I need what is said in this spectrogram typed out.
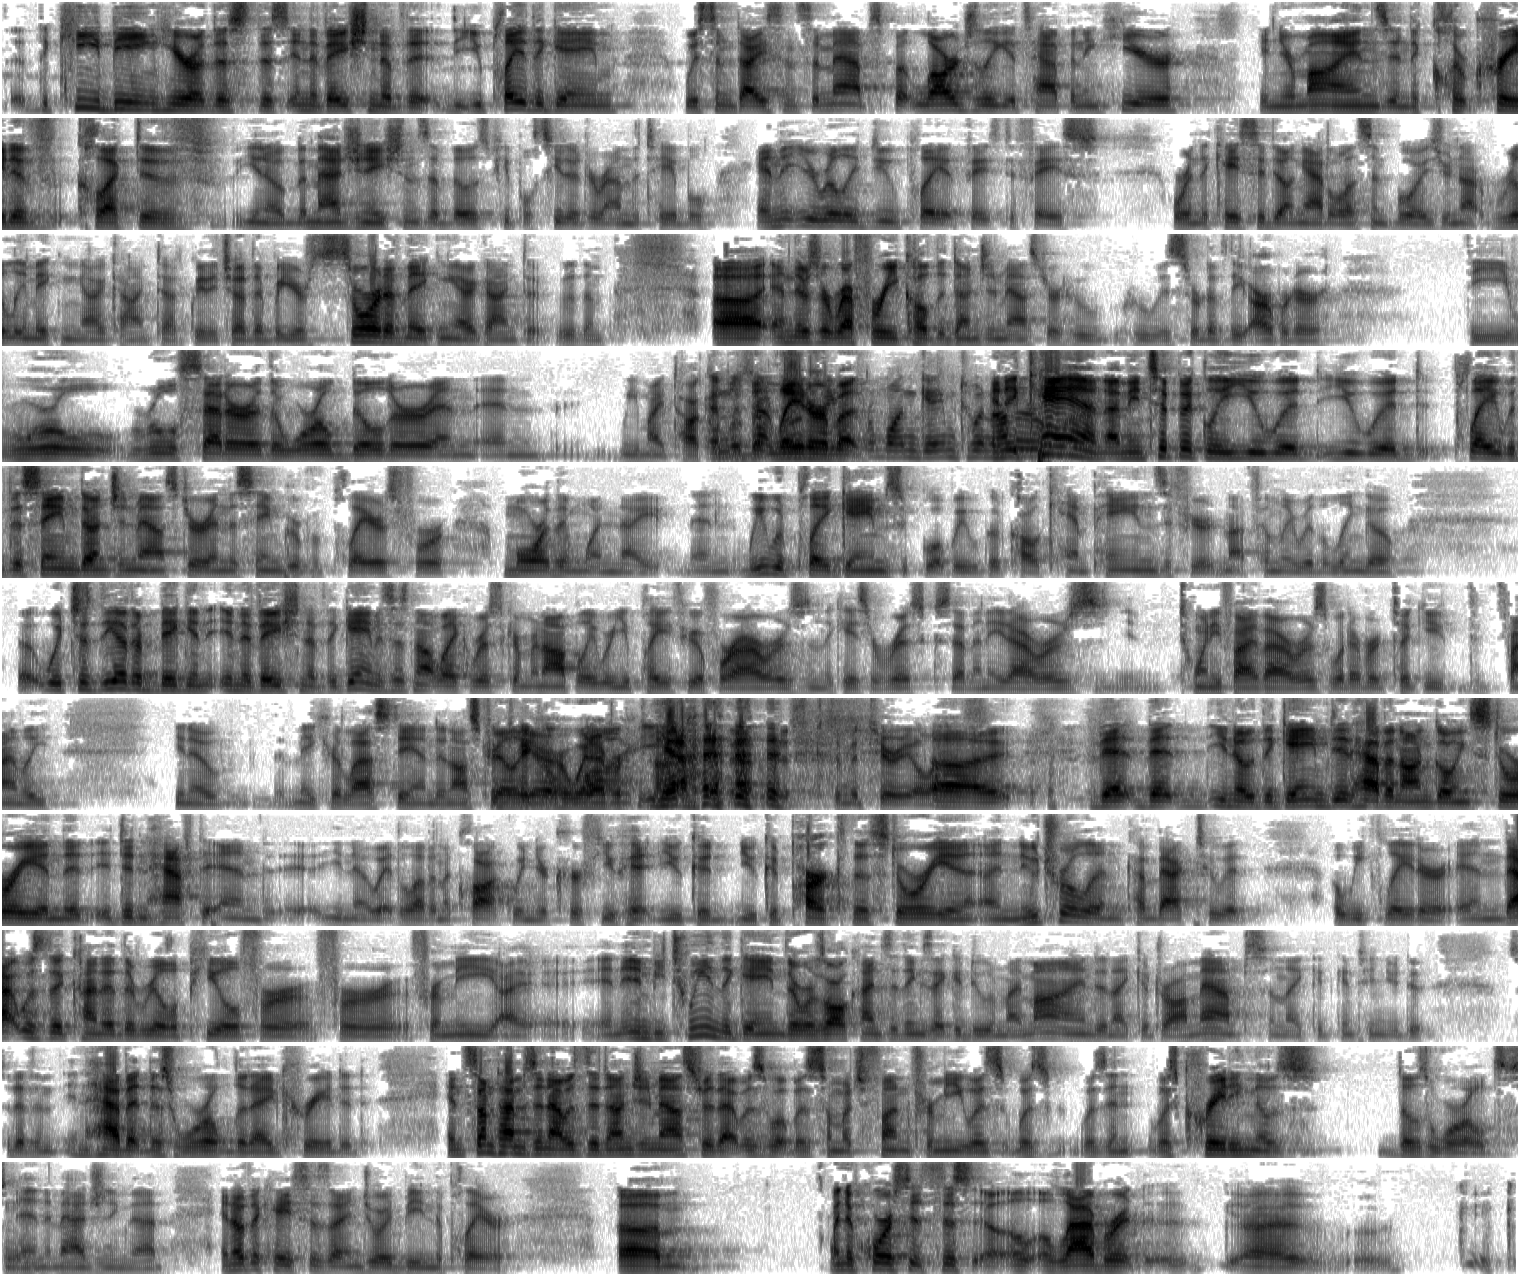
the key being here this this innovation of the that you play the game with some dice and some maps, but largely it's happening here in your minds, in the creative, collective, you know, imaginations of those people seated around the table, and that you really do play it face to face. Or in the case of young adolescent boys, you're not really making eye contact with each other, but you're sort of making eye contact with them. Uh, and there's a referee called the dungeon master who, who is sort of the arbiter the rule rule setter, the world builder, and and we might talk and a little bit later about from one game to another. And it can. Or? I mean, typically you would you would play with the same dungeon master and the same group of players for more than one night, and we would play games what we would call campaigns if you're not familiar with the lingo. Uh, which is the other big innovation of the game is it's not like Risk or Monopoly where you play three or four hours. In the case of Risk, seven, eight hours, 25 hours, whatever it took you to finally you know, make your last stand in Australia or whatever. yeah, to materialize. Uh, that that you know the game did have an ongoing story, and that it didn't have to end. You know, at 11 o'clock when your curfew hit, you could you could park the story in, in neutral and come back to it a week later. And that was the kind of the real appeal for for for me. I, and in between the game, there was all kinds of things I could do in my mind, and I could draw maps, and I could continue to sort of inhabit this world that I'd created. And sometimes when I was the dungeon master, that was what was so much fun for me was was was in, was creating those those worlds mm. and imagining that. In other cases, I enjoyed being the player. Um, and of course, it's this elaborate, uh,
